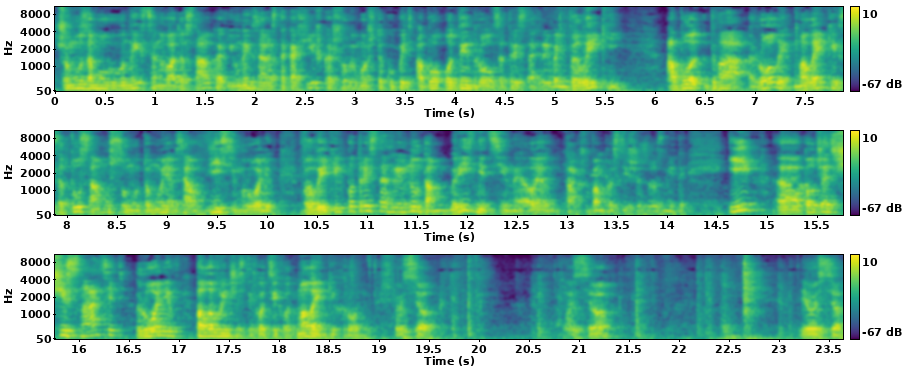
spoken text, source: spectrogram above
чому замовив у них? Це нова доставка, і у них зараз така фішка, що ви можете купити або один рол за 300 гривень великий, або два роли маленьких за ту саму суму. Тому я взяв 8 ролів великих по 300 гривень. Ну там різні ціни, але так, щоб вам простіше зрозуміти. І е, виходить 16 ролів половинчастих, оцих от маленьких ролів. Ось. Ось. І ось все.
